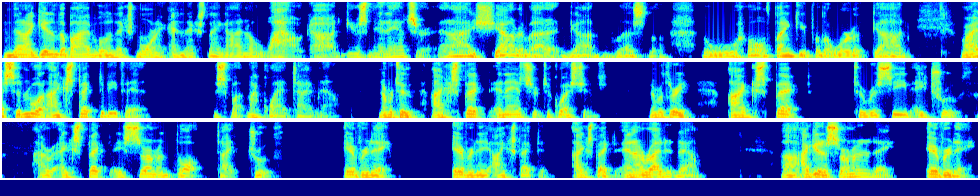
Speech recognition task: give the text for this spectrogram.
And then I get in the Bible the next morning, and next thing I know, wow, God gives me an answer, and I shout about it. God bless the, the oh, thank you for the Word of God. Well, I said, Lord, I expect to be fed. It's my quiet time now. Number two, I expect an answer to questions. Number three, I expect to receive a truth. I expect a sermon thought type truth every day. Every day, I expect it. I expect it, and I write it down. Uh, I get a sermon a day, every day,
